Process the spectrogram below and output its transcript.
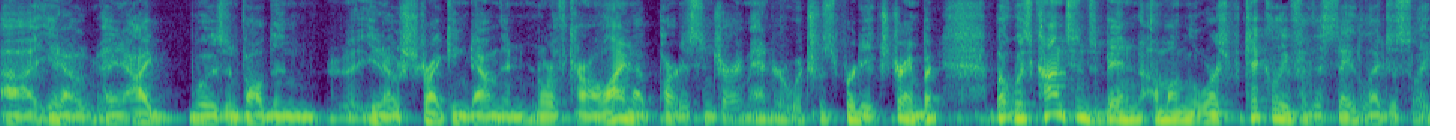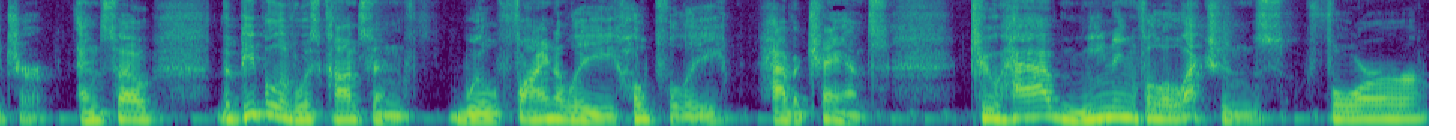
Uh, you know, I was involved in, you know, striking down the North Carolina partisan gerrymander, which was pretty extreme. But but Wisconsin's been among the worst, particularly for the state legislature. And so the people of Wisconsin will finally, hopefully, have a chance to have meaningful elections for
